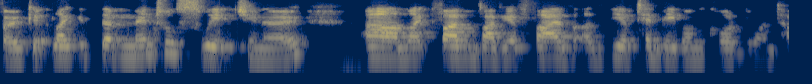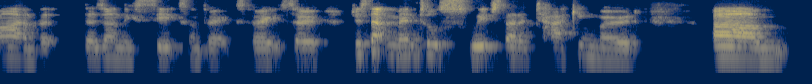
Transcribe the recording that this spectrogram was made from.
focus, like the mental switch, you know, um, like five on five, you have five, you have 10 people on the court at one time, but there's only six on 3x3. So just that mental switch, that attacking mode. Um,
